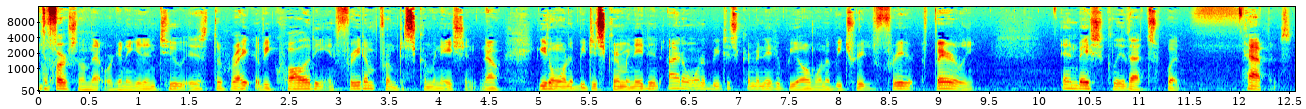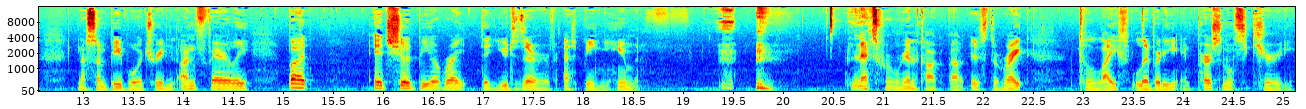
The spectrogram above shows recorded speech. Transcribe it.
the first one that we're going to get into is the right of equality and freedom from discrimination. Now, you don't want to be discriminated. I don't want to be discriminated. We all want to be treated free, fairly. And basically, that's what happens. Now, some people are treated unfairly, but it should be a right that you deserve as being a human. the next one we're going to talk about is the right to life, liberty, and personal security.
